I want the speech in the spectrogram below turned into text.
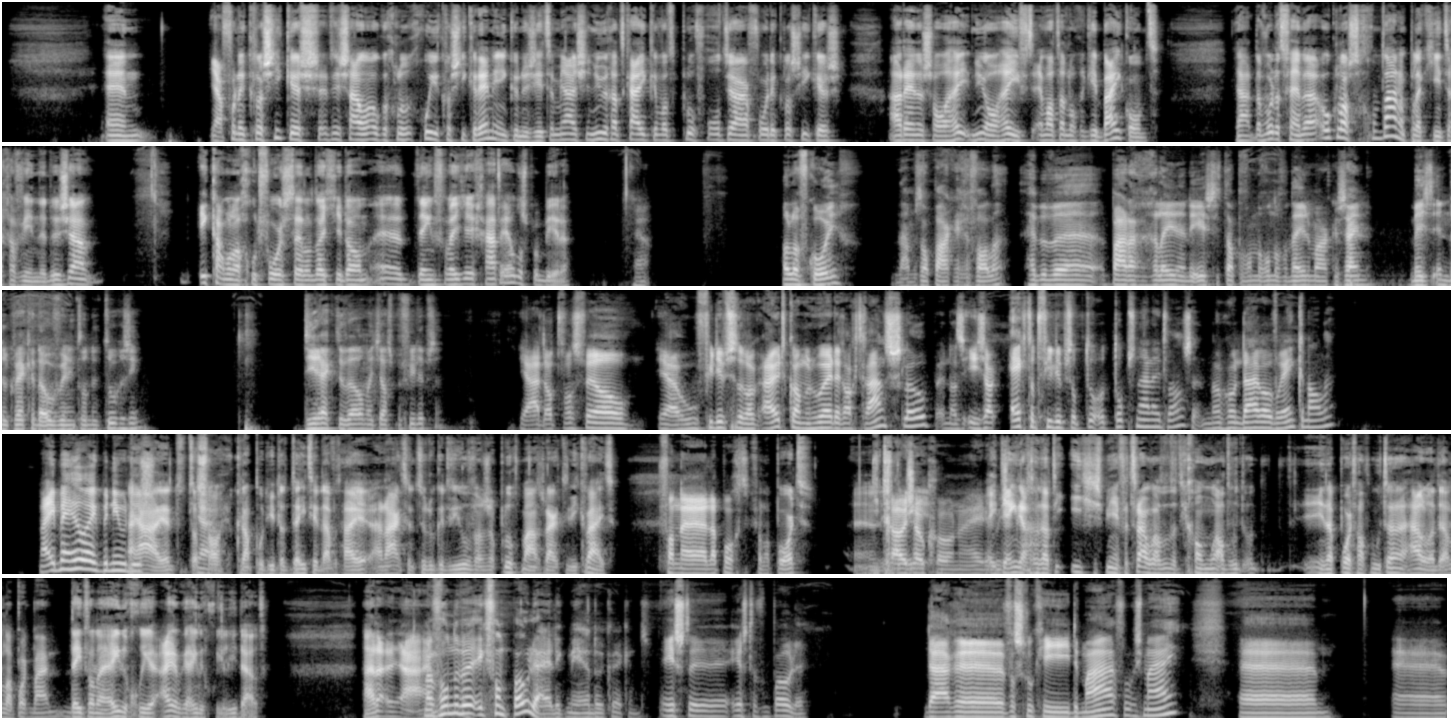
En ja, voor de klassiekers, het zou ook een goede klassieke rennen in kunnen zitten. Maar ja, als je nu gaat kijken wat de ploeg volgend jaar voor de klassiekers aan renners al nu al heeft en wat er nog een keer bij komt. Ja, dan wordt het verder ook lastig om daar een plekje in te gaan vinden. Dus ja, ik kan me dan goed voorstellen dat je dan eh, denkt van weet je, ga het elders proberen. Ja. Olaf Kooi, naam is al een paar keer gevallen. Hebben we een paar dagen geleden in de eerste etappe van de Ronde van Denemarken zijn meest indrukwekkende overwinning tot nu toe gezien? Direct wel met Jasper Philipsen. Ja, dat was wel ja, hoe Philipsen er ook uitkwam en hoe hij er achteraan sloop. En dat, je zag echt dat Philips op to topsnelheid was. En dan gewoon daar overheen knallen. Maar ik ben heel erg benieuwd. Dus, ja, dat is wel knap hoe hij dat deed inderdaad. Want hij, raakte natuurlijk het wiel van zijn ploegmaat raakte hij kwijt. Van uh, Laporte. Van Laporte. Uh, die trouwens ook gewoon een hele Ik denk dat, dat hij ietsjes meer vertrouwen had. Dat hij gewoon had, in Laporte had moeten houden. Laporte maar deed wel een hele goede, eigenlijk een hele goede lead-out. Maar, ja, maar vonden we, ik vond Polen eigenlijk meer indrukwekkend. Eerste, eerste van Polen. Daar uh, versloeg hij de Maar, volgens mij. Uh, uh,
